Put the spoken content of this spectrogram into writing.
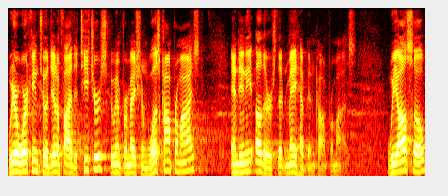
We are working to identify the teachers whose information was compromised and any others that may have been compromised. We also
